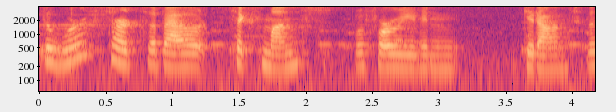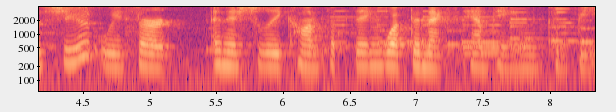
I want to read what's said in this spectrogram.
The work starts about six months before we even get onto the shoot. We start initially concepting what the next campaign could be.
